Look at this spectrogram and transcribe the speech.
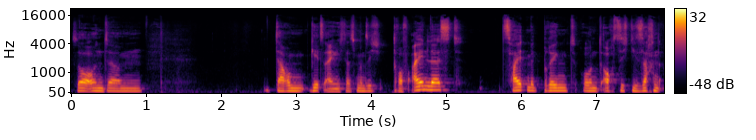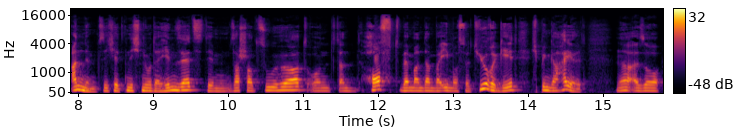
So, und ähm, darum geht es eigentlich, dass man sich darauf einlässt, Zeit mitbringt und auch sich die Sachen annimmt, sich jetzt nicht nur dahinsetzt, dem Sascha zuhört und dann hofft, wenn man dann bei ihm aus der Türe geht, ich bin geheilt. Ne? Also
